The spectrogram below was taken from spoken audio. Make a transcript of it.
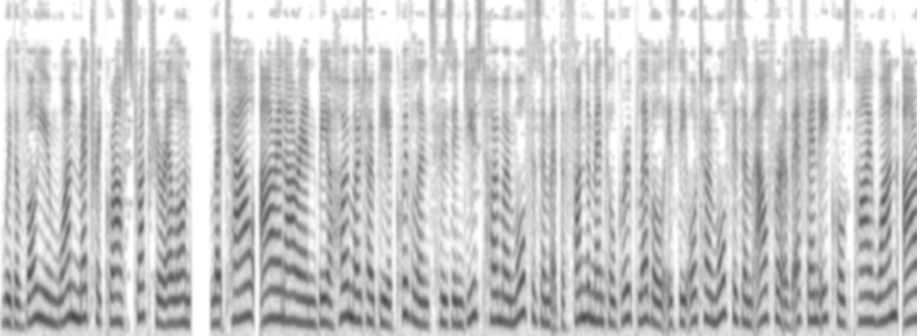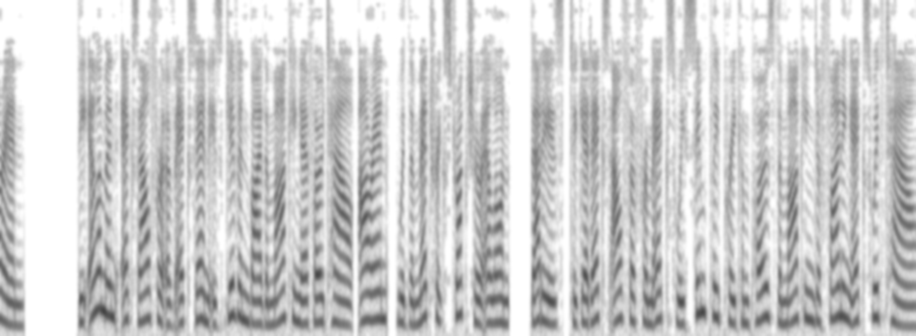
with a volume 1 metric graph structure L on. Let tau, Rn Rn be a homotopy equivalence whose induced homomorphism at the fundamental group level is the automorphism alpha of Fn equals pi 1 Rn. The element X alpha of Xn is given by the marking FO tau, Rn, with the metric structure L on. That is, to get X alpha from X we simply precompose the marking defining X with tau.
